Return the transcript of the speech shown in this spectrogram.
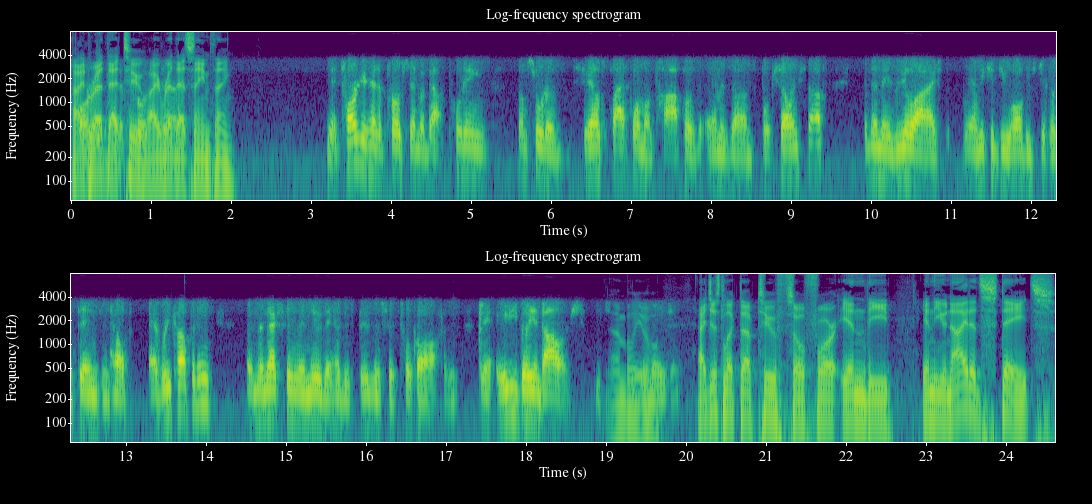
I'd read that too. I read them- that same thing. Yeah, Target had approached them about putting some sort of sales platform on top of Amazon's book selling stuff, and then they realized, man, we could do all these different things and help every company. And the next thing they knew, they had this business that took off, and they had eighty billion dollars. Unbelievable. Amazing. I just looked up too. So for in the in the United States,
